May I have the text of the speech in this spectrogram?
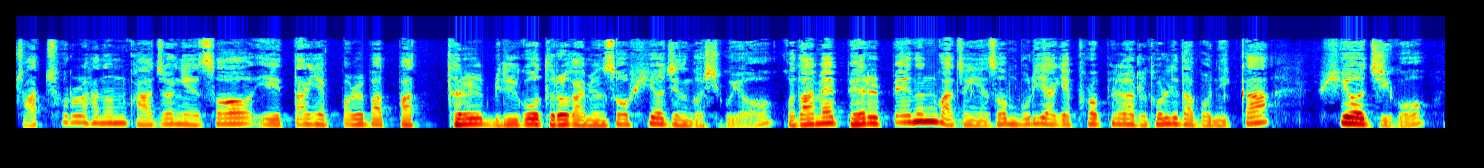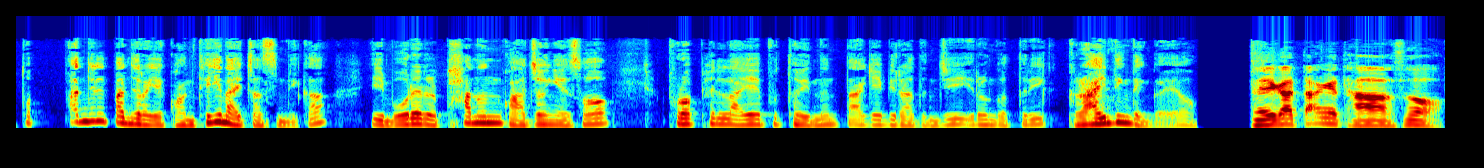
좌초를 하는 과정에서 이 땅의 뻘밭 밭을 밀고 들어가면서 휘어지는 것이고요. 그 다음에 배를 빼는 과정에서 무리하게 프로펠러를 돌리다 보니까 휘어지고 또 반질반질하게 광택이 나 있지 않습니까? 이 모래를 파는 과정에서 프로펠러에 붙어 있는 따개비라든지 이런 것들이 그라인딩 된 거예요. 배가 땅에 닿아서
